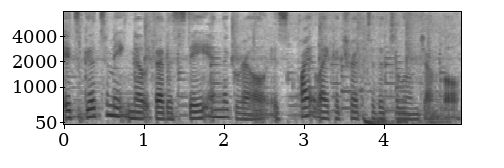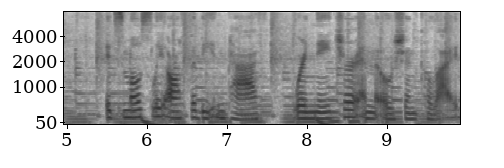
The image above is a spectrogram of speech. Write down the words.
it's good to make note that a stay in Negril is quite like a trip to the Tulum jungle. It's mostly off the beaten path where nature and the ocean collide.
